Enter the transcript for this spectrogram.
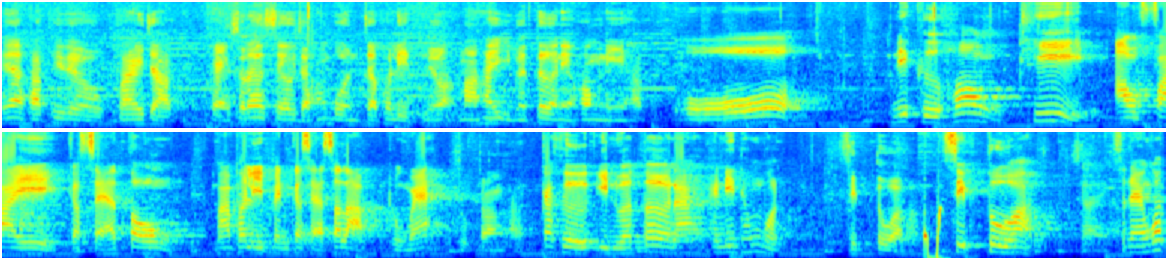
เนี่ยครับที่เร็วไฟจากแผงโซลาร์เซลล์จากข้างบนจะผลิตเนี่ยมาให้อินเวอร์เตอร์ในห้องนี้ครับ โอ้ นี่คือห้องที่เอาไฟกระแสตรง มาผลิตเป็นกระแสสลับถูกไหมถูกต้องครับ ก็คืออินเวอร์เตอร์นะอันนี้ทั้งหมด 10 ตัวครับ 10 ตัว ใช่คแสรับดงว่า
